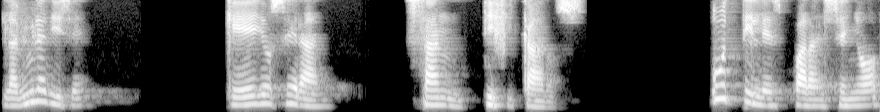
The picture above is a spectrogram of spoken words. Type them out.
La Biblia dice que ellos serán santificados, útiles para el Señor.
